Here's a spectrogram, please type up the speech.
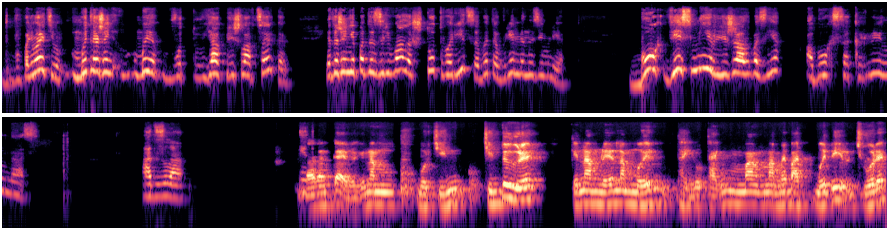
вы понимаете, мы даже, мы, вот я пришла в церковь, я даже не подозревала, что творится в это время на земле. Бог, весь мир лежал возле, а Бог сокрыл нас от зла. Bà đang kể về cái năm 1994 đấy, cái năm đấy năm mới thành hội thánh năm mới bà mới đi Chúa đấy.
